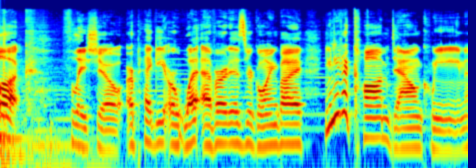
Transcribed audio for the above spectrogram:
Look, Fellatio, or Peggy, or whatever it is you're going by, you need to calm down, Queen.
